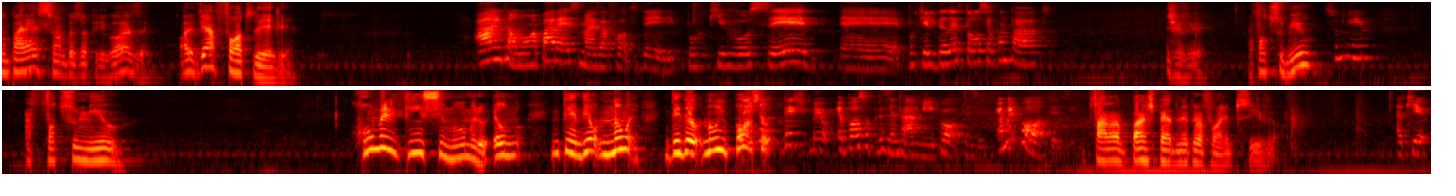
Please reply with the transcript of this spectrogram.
Não parece uma pessoa perigosa? Olha, vê a foto dele. Ah, então não aparece mais a foto dele, porque você, é, porque ele deletou o seu contato. Deixa eu ver. A foto sumiu? Sumiu. A foto sumiu. Como ele tem esse número? Eu entendeu? Não, entendeu? Não Deixa, importa. eu- deixa, eu, eu posso apresentar a minha hipótese? É uma hipótese. Fala mais perto do microfone possível. Aqui,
